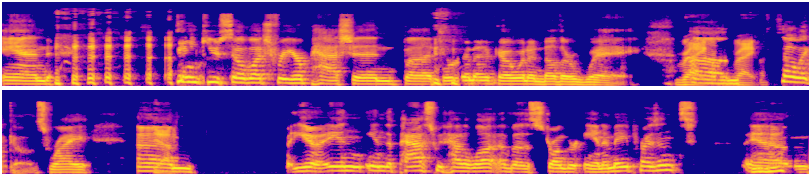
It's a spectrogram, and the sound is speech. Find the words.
And thank you so much for your passion, but we're gonna go in another way. Right. Um, right. So it goes, right? Um yeah. you know, in in the past we've had a lot of a stronger anime presence. And mm-hmm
